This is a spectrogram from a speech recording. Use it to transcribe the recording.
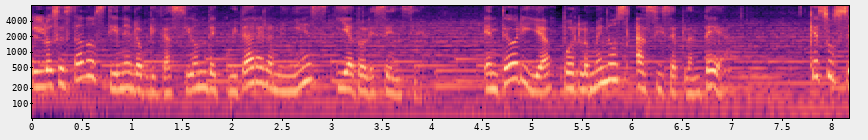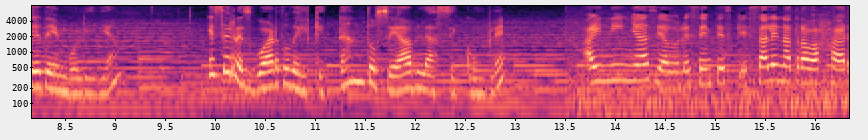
Los estados tienen la obligación de cuidar a la niñez y adolescencia. En teoría, por lo menos así se plantea. ¿Qué sucede en Bolivia? ¿Ese resguardo del que tanto se habla se cumple? Hay niñas y adolescentes que salen a trabajar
